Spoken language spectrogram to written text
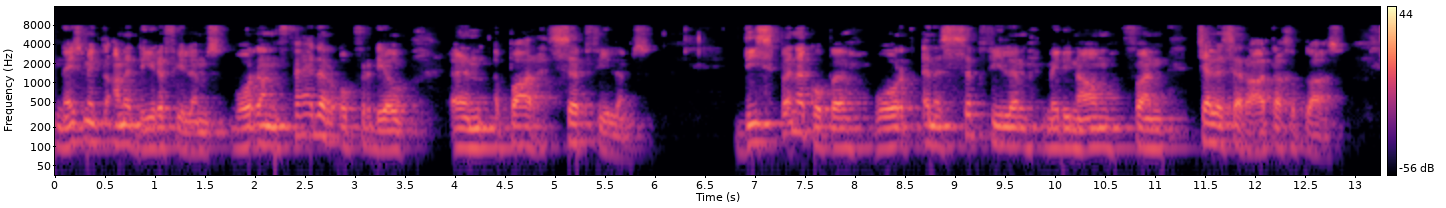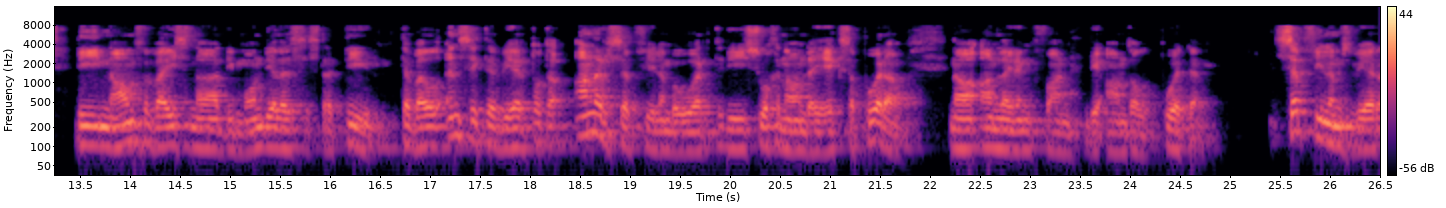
nes met ander dierefilms, word dan verder opverdeel in 'n paar subfilms. Die spinnekoppe word in 'n subfilm met die naam van Chelicerata geplaas. Die naam verwys na die monddele se struktuur, terwyl insekte weer tot 'n ander subfilum behoort, die sogenaamde Hexapoda na aanleiding van die aantal pote. Subfilums weer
